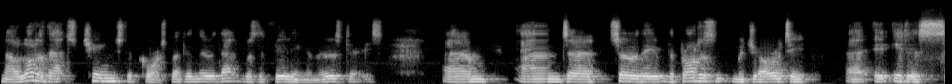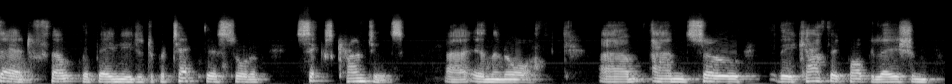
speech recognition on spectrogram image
Now, a lot of that's changed, of course, but in the, that was the feeling in those days. Um, and uh, so the, the Protestant majority, uh, it, it is said, felt that they needed to protect this sort of six counties uh, in the north. Um, and so the Catholic population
